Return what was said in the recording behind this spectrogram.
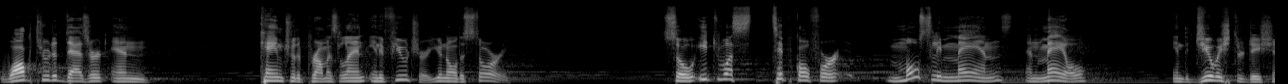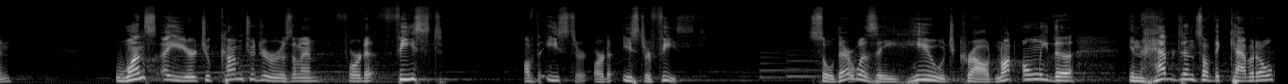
walked through the desert, and came to the promised land in the future. You know the story. So it was typical for mostly men and male in the Jewish tradition once a year to come to Jerusalem for the feast of the Easter or the Easter feast. So there was a huge crowd, not only the inhabitants of the capital,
